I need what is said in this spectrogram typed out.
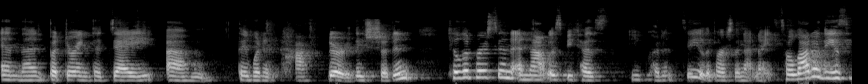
and then but during the day um, they wouldn't have or they shouldn't kill the person, and that was because you couldn't see the person at night. So a lot of these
